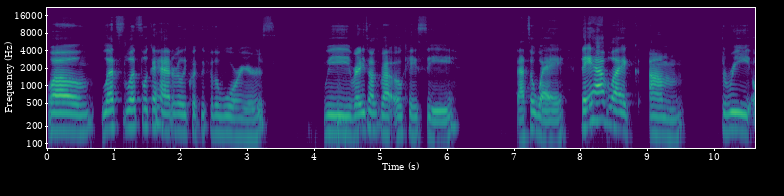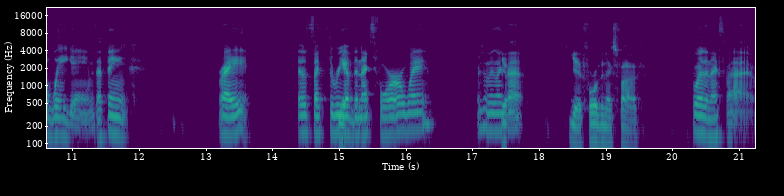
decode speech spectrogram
Well, let's let's look ahead really quickly for the Warriors. We already talked about OKC. That's away. They have like um three away games, I think. Right? It was like three Yeah. of the next four are away or something like Yep. that. yeah, four of the next five. For the next five.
